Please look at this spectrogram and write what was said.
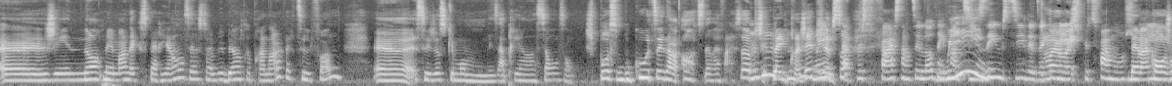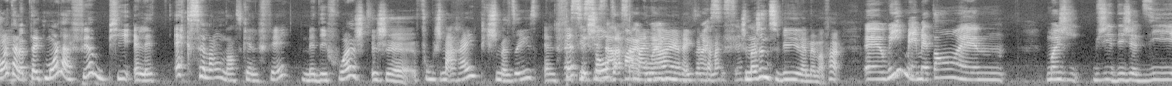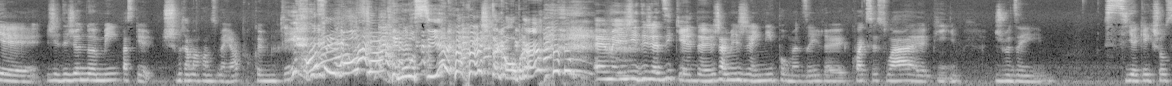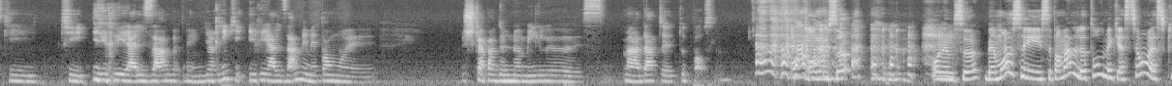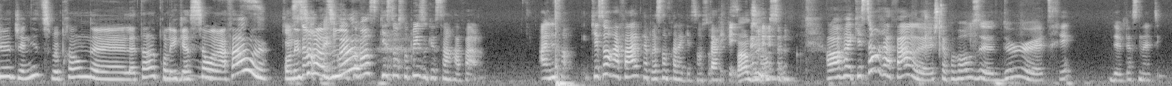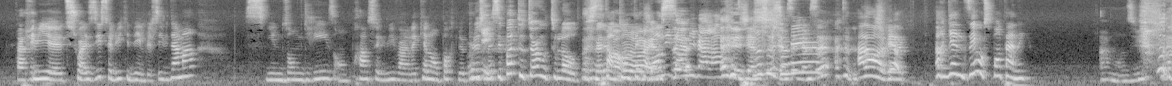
euh, j'ai énormément d'expérience. C'est un bébé entrepreneur, fait que c'est le fun. C'est juste que moi, mes appréhensions sont... Je pousse beaucoup, tu sais, dans « Ah, tu devrais faire ça », puis j'ai Mhm, plein de projets, puis j'aime ça. ça peut se faire sentir l'autre Oui. Aussi, de dire, Ouais, mais ouais. je peux-tu faire mon Ben, chemin? ma conjointe, elle a peut-être moins la fibre, puis elle est excellente dans ce qu'elle fait, mais des fois, je, je faut que je m'arrête puis que je me dise, elle fait C'est ses ses choses à sa manière, ouais. exactement. Ouais, c'est ça. J'imagine que tu vis la même affaire. Euh, oui, mais mettons, euh, moi, j'ai déjà dit, euh, j'ai déjà nommé parce que je suis vraiment rendue meilleure pour communiquer. Moi aussi, je te comprends. Euh, mais j'ai déjà dit que de jamais gêner pour me dire euh, quoi que ce soit. euh, Puis, je veux dire, s'il y a quelque chose qui, qui est irréalisable, ben, il n'y a rien qui est irréalisable, mais mettons, euh, je suis capable de le nommer, là. Mais à date, euh, tout passe. Là. On aime ça. On aime ça. Ben moi, c'est c'est pas mal le tour de mes questions. Est-ce que, Jenny, tu veux prendre euh, le temps pour les questions en rafale? On est-tu Question- rendu ben, là? On commence question surprise ou question rafale? Allez, question rafale, puis après ça, on prend la question surprise. Parfait. Alors, euh, question rafale, euh, je te propose euh, deux traits de personnalité. Parfait. Puis, tu choisis celui qui devient plus. Évidemment, s'il y a une zone grise, on prend celui vers lequel on porte le plus. Ok. Mais c'est pas tout un ou tout l'autre. C'est tantôt, bon, ouais, j'aime on est ça. j'aime ça, j'aime ça. Alors, euh, organisé ou spontané? Ah mon dieu. ça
